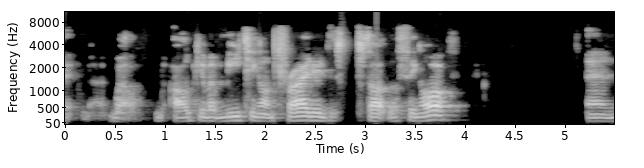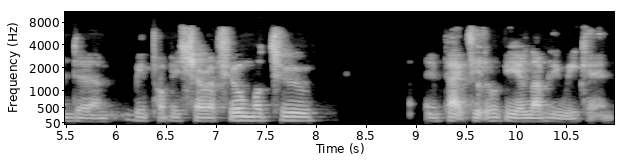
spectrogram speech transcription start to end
eh, well, I'll give a meeting on Friday to start the thing off, and um, we probably show a film or two. In fact, it'll be a lovely weekend.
